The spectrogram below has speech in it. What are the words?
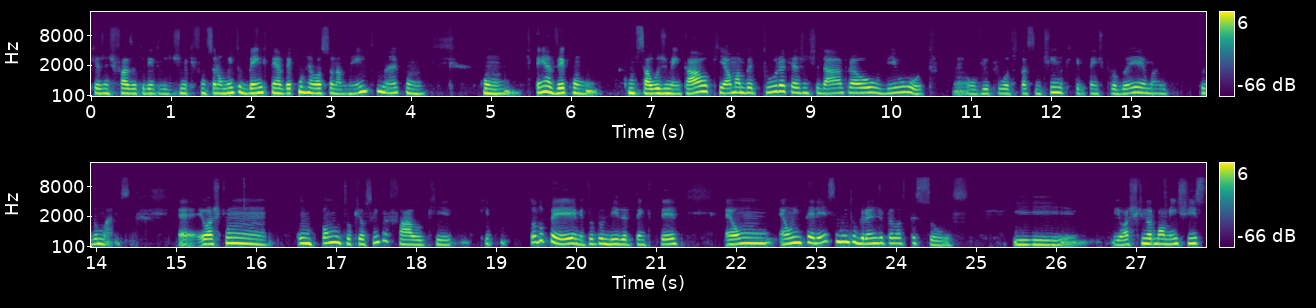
que a gente faz aqui dentro do time que funcionam muito bem, que tem a ver com relacionamento, né? Com, com, que tem a ver com com saúde mental, que é uma abertura que a gente dá para ouvir o outro, né? ouvir o que o outro está sentindo, o que ele tem de problema e tudo mais. É, eu acho que um, um ponto que eu sempre falo que, que todo PM, todo líder tem que ter é um, é um interesse muito grande pelas pessoas. E eu acho que normalmente isso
